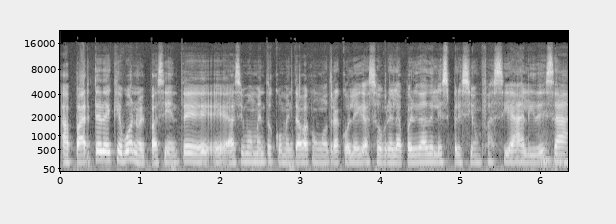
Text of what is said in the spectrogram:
Aparte de que, bueno, el paciente eh, hace un momento comentaba con otra colega sobre la pérdida de la expresión facial y de esa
